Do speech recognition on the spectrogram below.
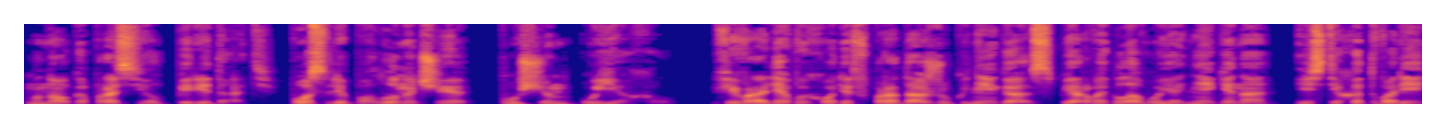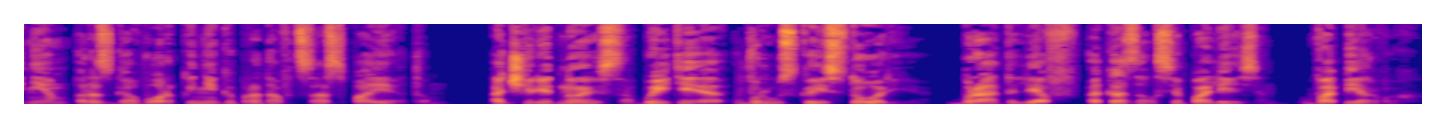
много просил передать. После полуночи Пущин уехал. Феврале выходит в продажу книга с первой главой Онегина и стихотворением «Разговор книгопродавца с поэтом». Очередное событие в русской истории брат Лев оказался полезен. Во-первых,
